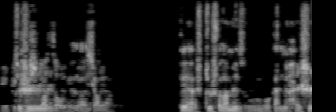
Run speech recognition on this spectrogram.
因为毕竟是要走那个销量。对呀，就说到魅族，我感觉还是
